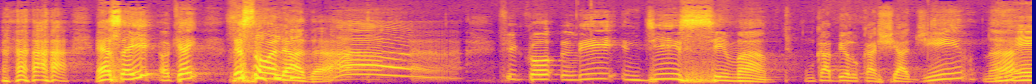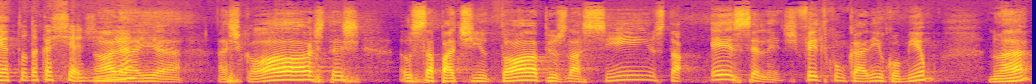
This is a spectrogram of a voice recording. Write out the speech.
Essa aí, ok? Dê só uma olhada. Ah, ficou lindíssima. Um cabelo cacheadinho, né? É, toda cacheadinha. Olha aí a, as costas, o sapatinho top, os lacinhos, tá excelente. Feito com carinho, com mimo, não é?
